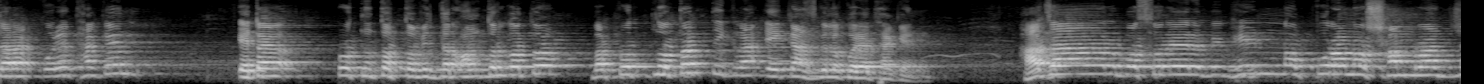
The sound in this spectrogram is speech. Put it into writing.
যারা করে থাকেন, এটা প্রত্নতত্ত্ববিদ্যার অন্তর্গত বা প্রত্নতাত্ত্বিকরা এই কাজগুলো করে থাকেন। হাজার বছরের বিভিন্ন পুরনো সাম্রাজ্য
